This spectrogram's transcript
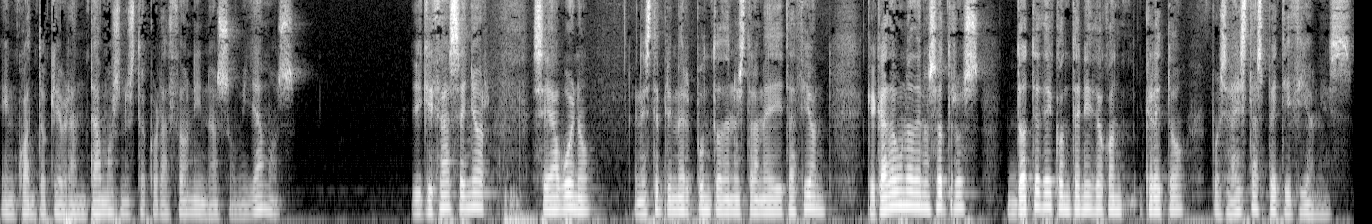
en cuanto quebrantamos nuestro corazón y nos humillamos. Y quizás, Señor, sea bueno, en este primer punto de nuestra meditación, que cada uno de nosotros dote de contenido concreto pues a estas peticiones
